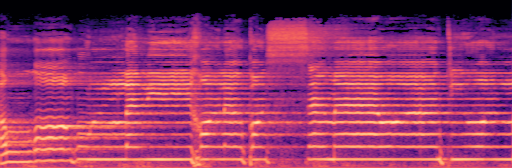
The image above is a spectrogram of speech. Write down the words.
الله الذي خلق السماوات والأرض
